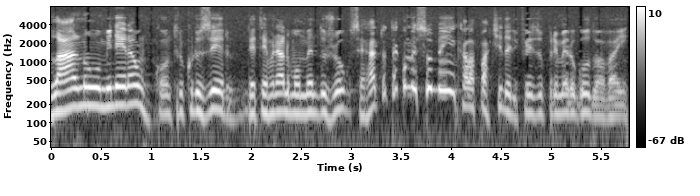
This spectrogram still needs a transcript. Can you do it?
Lá no Mineirão, contra o Cruzeiro. Em determinado momento do jogo, o Serrato até começou bem aquela partida, ele fez o primeiro gol do Havaí.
